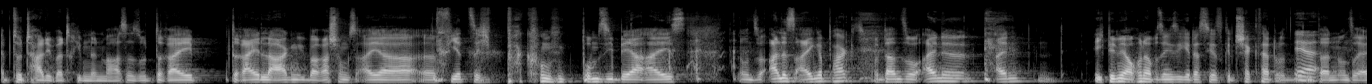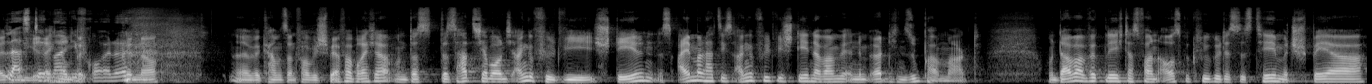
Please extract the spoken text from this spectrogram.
im total übertriebenen Maße. So drei, drei Lagen Überraschungseier, äh, 40 Packungen Bumsi-Bär-Eis und so alles eingepackt. Und dann so eine, ein, ich bin mir auch hundertprozentig sicher, dass sie das gecheckt hat und Ja. dann unsere Eltern Lass die dir Rechnung mal die Freude. Genau. Äh, Wir kamen uns dann vor wie Schwerverbrecher und das, das hat sich aber auch nicht angefühlt wie Stehlen. Das einmal hat sich angefühlt wie Stehlen, da waren wir in einem örtlichen Supermarkt. Und da war wirklich, das war ein ausgeklügeltes System mit Speer,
